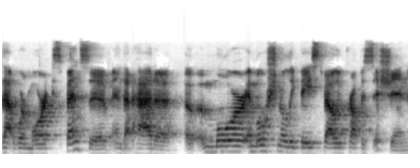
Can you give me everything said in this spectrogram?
that were more expensive and that had a, a, more emotionally based value proposition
